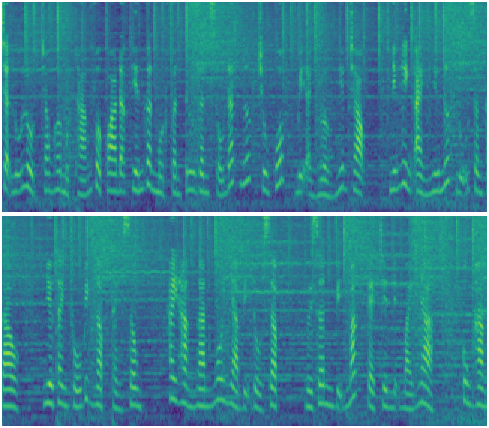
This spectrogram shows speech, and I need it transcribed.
trận lũ lụt trong hơn một tháng vừa qua đã khiến gần một phần tư dân số đất nước Trung Quốc bị ảnh hưởng nghiêm trọng. Những hình ảnh như nước lũ dâng cao, nhiều thành phố bị ngập thành sông, hay hàng ngàn ngôi nhà bị đổ sập, người dân bị mắc kẹt trên những mái nhà, cùng hàng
